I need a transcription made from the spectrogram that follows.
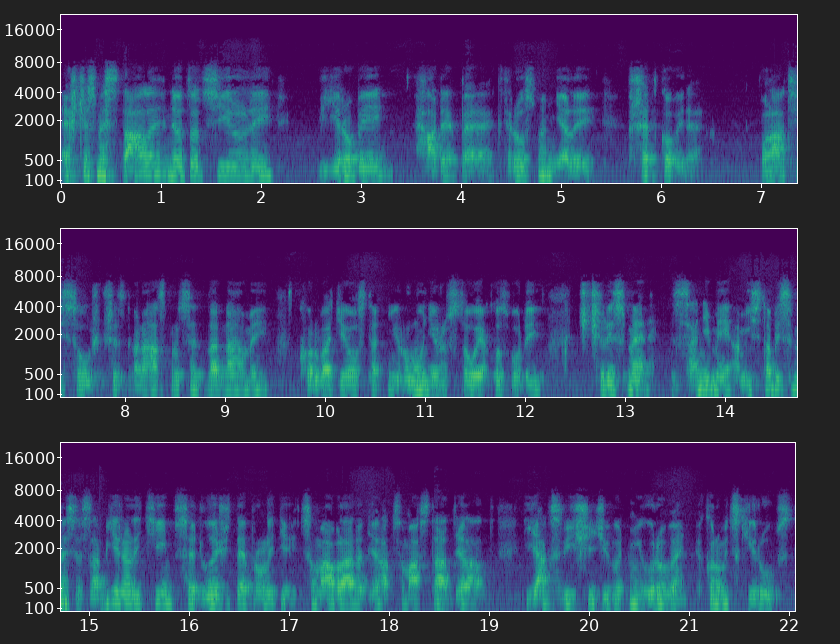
Ještě jsme stále neotocílili výroby HDP, kterou jsme měli před covidem. Poláci jsou už přes 12% nad námi, Chorvati a ostatní Rumuni rostou jako z vody, čili jsme za nimi a místo, aby jsme se zabírali tím, co je důležité pro lidi, co má vláda dělat, co má stát dělat, jak zvýšit životní úroveň, ekonomický růst,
